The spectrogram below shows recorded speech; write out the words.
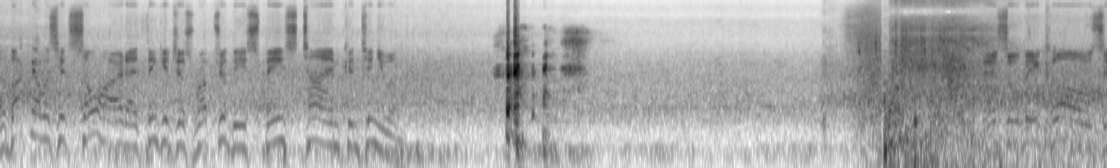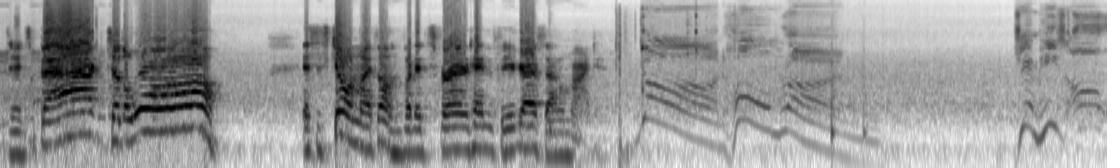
A buck that was hit so hard, I think it just ruptured the space-time continuum. This will be close. it's back to the wall! This is killing my thumb, but it's for entertainment for you guys, so I don't mind. Gone! Home run! Jim, he's all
